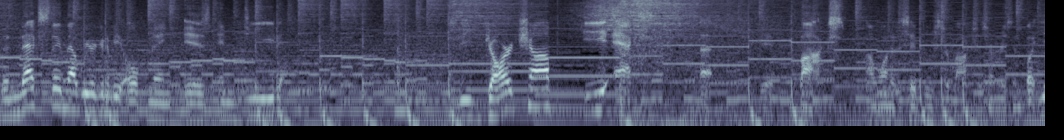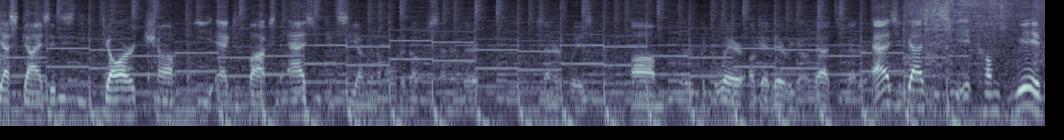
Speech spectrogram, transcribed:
the next thing that we are going to be opening is indeed Garchomp EX uh, box. I wanted to say booster box for some reason. But yes, guys, it is the Garchomp EX box. And as you can see, I'm going to hold it up center there. Center, please. Um, or the glare. Okay, there we go. That's better. As you guys can see, it comes with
